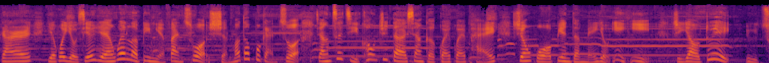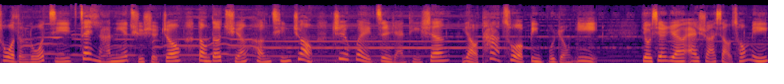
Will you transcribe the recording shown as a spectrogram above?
然而，也会有些人为了避免犯错，什么都不敢做，将自己控制得像个乖乖牌，生活变得没有意义。只要对与错的逻辑在拿捏取舍中，懂得权衡轻重，智慧自然提升。要踏错并不容易。有些人爱耍小聪明，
